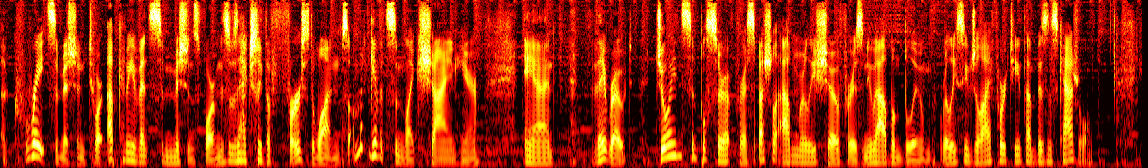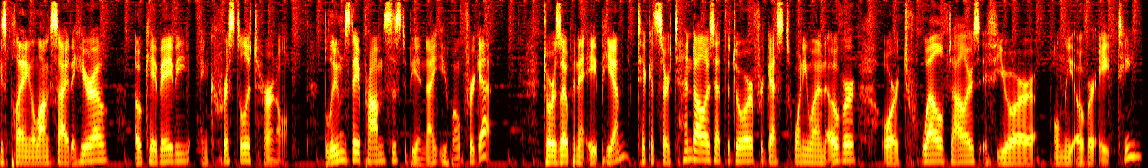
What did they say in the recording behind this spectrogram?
a great submission to our upcoming event submissions form. This was actually the first one, so I'm going to give it some like shine here. And they wrote, Join Simple Syrup for a special album release show for his new album Bloom, releasing July 14th on Business Casual. He's playing alongside A Hero, OK Baby, and Crystal Eternal. Bloomsday promises to be a night you won't forget. Doors open at 8 p.m. Tickets are $10 at the door for guests 21 and over, or $12 if you're only over 18.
